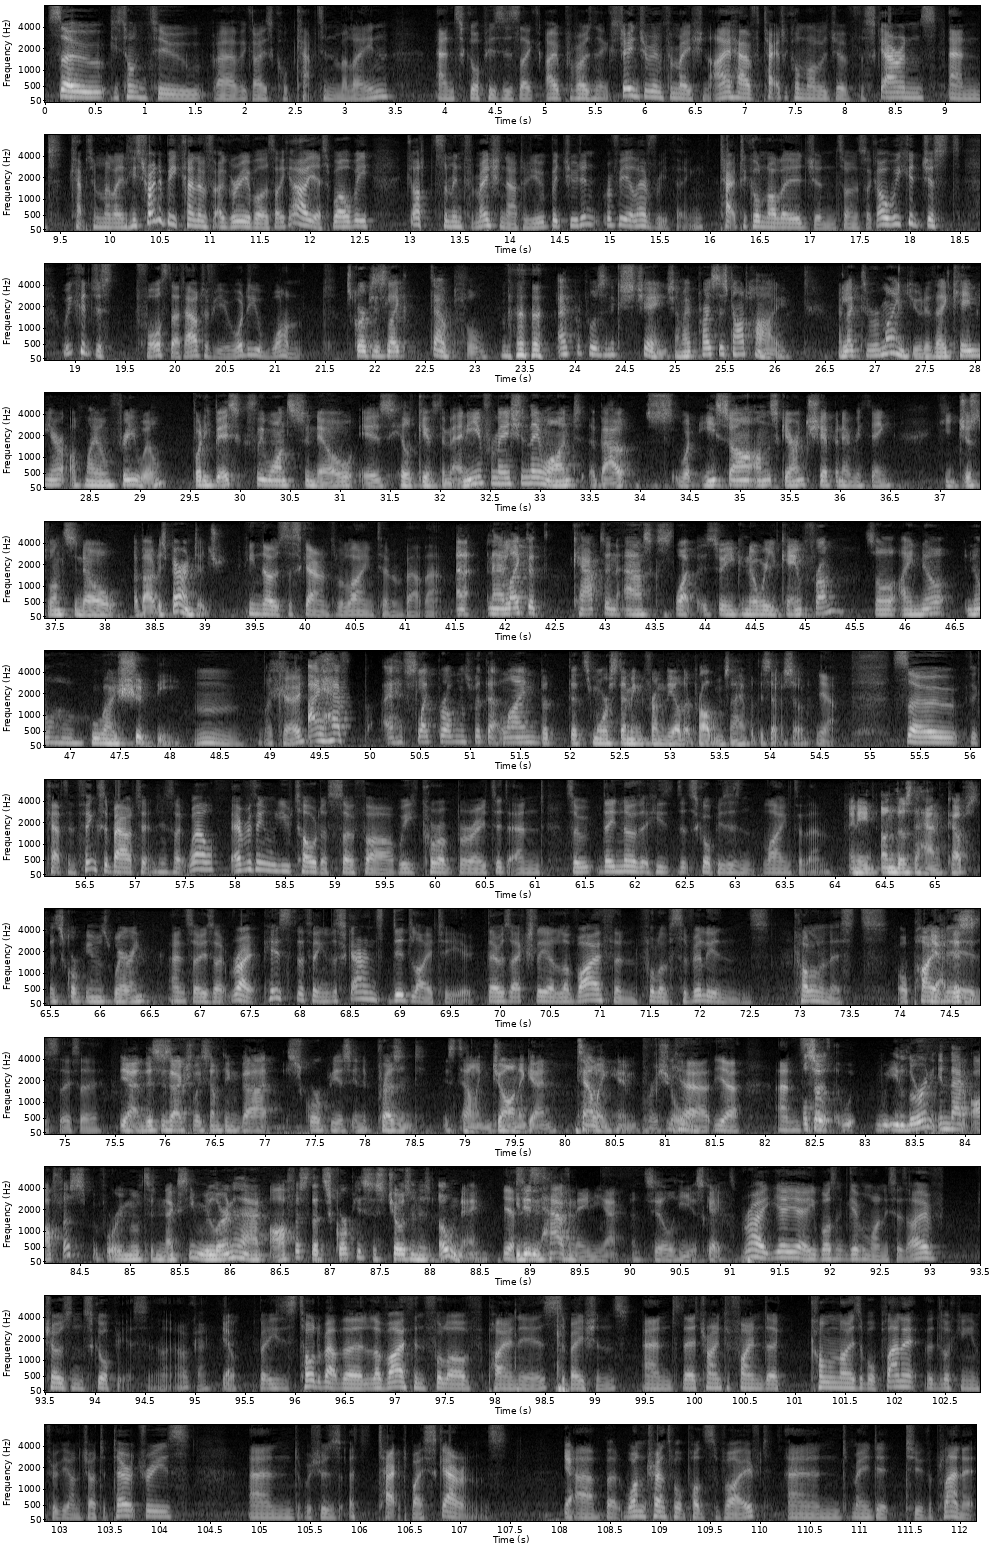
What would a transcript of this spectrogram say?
So he's talking to uh, the guys called Captain Mullane, and Scorpius is like, I propose an exchange of information. I have tactical knowledge of the Scarrans, and Captain Mullane, he's trying to be kind of agreeable. It's like, oh, yes, well, we got some information out of you, but you didn't reveal everything. Tactical knowledge and so on. It's like, oh, we could just, we could just force that out of you. What do you want? Scorpius is like, doubtful. I propose an exchange, and my price is not high. I'd like to remind you that I came here of my own free will. What he basically wants to know is he'll give them any information they want about what he saw on the Scarran ship and everything. He just wants to know about his parentage. He knows the Scarrans were lying to him about that. And, and I like that Captain asks, "What? So you can know where you came from? So I know know who I should be." Hmm, okay. I have I have slight problems with that line, but that's more stemming from the other problems I have with this episode. Yeah. So the captain thinks about it and he's like, "Well, everything you told us so far, we corroborated, and so they know that he's that Scorpius isn't lying to them." And he undoes the handcuffs that Scorpion was wearing. And so he's like, "Right, here's the thing: the Scarrans did lie to you. There was actually a Leviathan full of civilians, colonists, or pioneers, is- they say." Yeah, and this is actually something that Scorpius in the present is telling John again, telling him for sure. Yeah, yeah. And Also, so, we learn in that office before we move to the next scene. We learn in that office that Scorpius has chosen his own name. Yes, he didn't have a name yet until he escaped. right, yeah, yeah, he wasn't given one. He says, "I've chosen Scorpius." Like, okay, Yeah. But he's told about the Leviathan full of pioneers, Sebaceans, and they're trying to find a colonizable planet. They're looking in through the uncharted territories, and which was attacked by Scarrans. Yeah. Uh, but one transport pod survived and made it to the planet.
